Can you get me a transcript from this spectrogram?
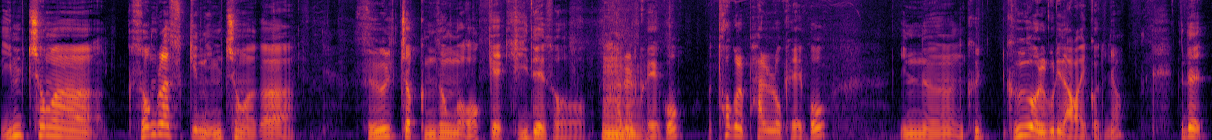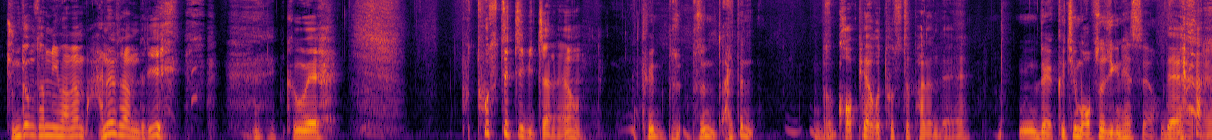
임청아 선글라스 낀 임청아가 슬쩍 금성무 어깨 기대서 팔을 음. 괴고 턱을 팔로 괴고 있는 그, 그 얼굴이 나와 있거든요. 근데 중경삼님 하면 많은 사람들이 그왜 토스트 집 있잖아요. 그 무슨, 무슨 하여튼 뭐 커피하고 토스트 파는데. 네, 그 지금 없어지긴 했어요. 네. 네, 네.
